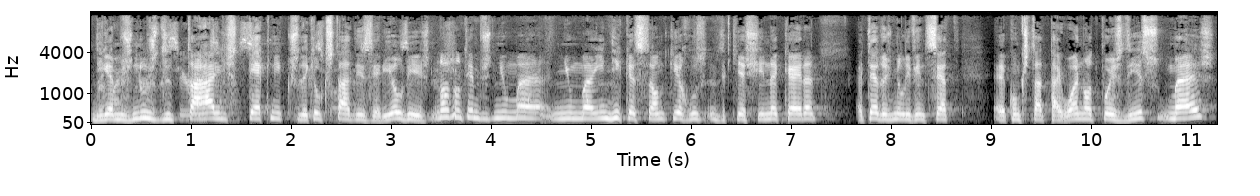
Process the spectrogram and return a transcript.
digamos, nos detalhes técnicos daquilo que está a dizer. E ele diz, nós não temos nenhuma, nenhuma indicação de que, a Rússia, de que a China queira, até 2027, eh, conquistar Taiwan ou depois disso, mas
